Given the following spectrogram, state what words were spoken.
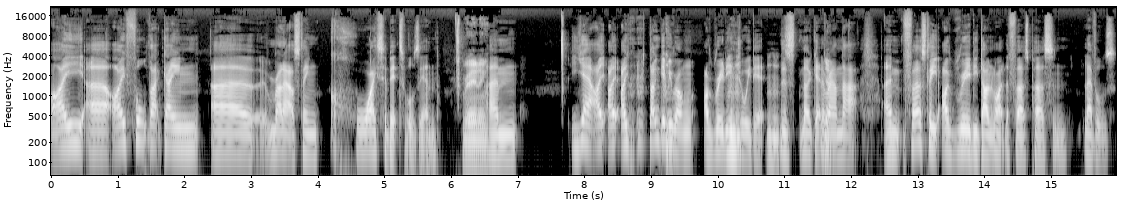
I uh, I thought that game uh, ran out of steam quite a bit towards the end. Really? Um, yeah, I, I, I don't get me wrong. I really enjoyed it. There's no getting around that. Um, firstly, I really don't like the first person levels.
